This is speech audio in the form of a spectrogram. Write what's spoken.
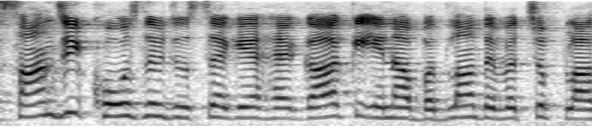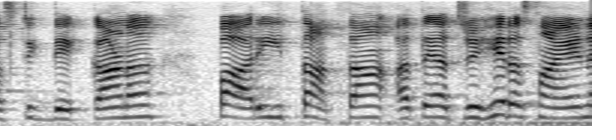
ਸਾਂਝੀ ਖੋਜ ਦੇ ਵਿੱਚ ਦੱਸਿਆ ਗਿਆ ਹੈਗਾ ਕਿ ਇਹਨਾਂ ਬਦਲਾਂ ਦੇ ਵਿੱਚ ਪਲਾਸਟਿਕ ਦੇ ਕਣ ਭਾਰੀ ਧਾਤਾਂ ਅਤੇ ਅਜਿਹੇ ਰਸਾਇਣ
